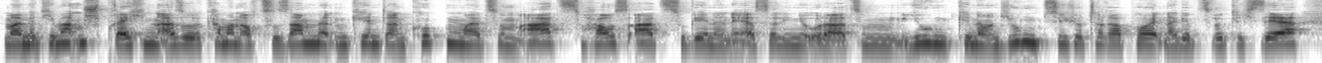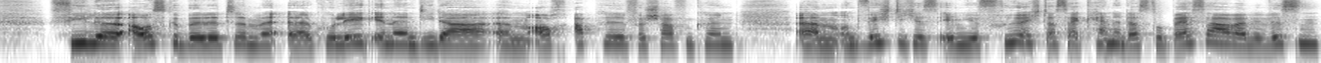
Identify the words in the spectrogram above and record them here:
mal mit jemandem sprechen? Also kann man auch zusammen mit dem Kind dann gucken, mal zum Arzt, zum Hausarzt zu gehen in erster Linie oder zum Jugend, Kinder- und Jugendpsychotherapeuten. Da gibt's wirklich sehr viele ausgebildete äh, KollegInnen, die da ähm, auch Abhilfe schaffen können. Ähm, und wichtig ist eben, je früher ich das erkenne, desto besser, weil wir wissen,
